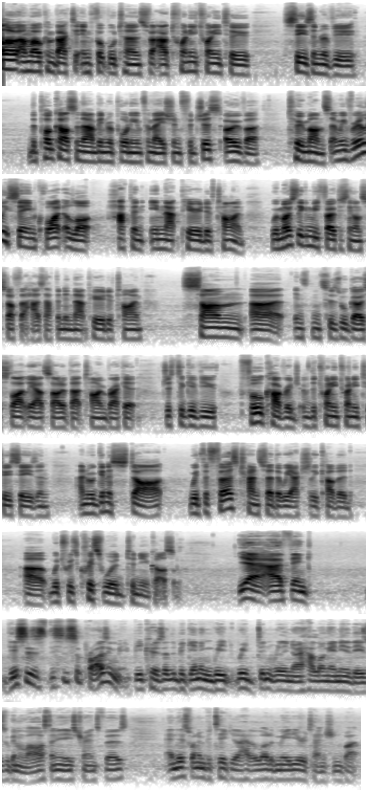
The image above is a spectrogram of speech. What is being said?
Hello and welcome back to In Football Terms for our 2022 season review. The podcast has now been reporting information for just over two months, and we've really seen quite a lot happen in that period of time. We're mostly going to be focusing on stuff that has happened in that period of time. Some uh, instances will go slightly outside of that time bracket just to give you full coverage of the 2022 season. And we're going to start with the first transfer that we actually covered, uh, which was Chris Wood to Newcastle. Yeah, I think this is this is surprising me because at the beginning we we didn't really know how long any of these were going to last, any of these transfers, and this one in particular had a lot of media attention, but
